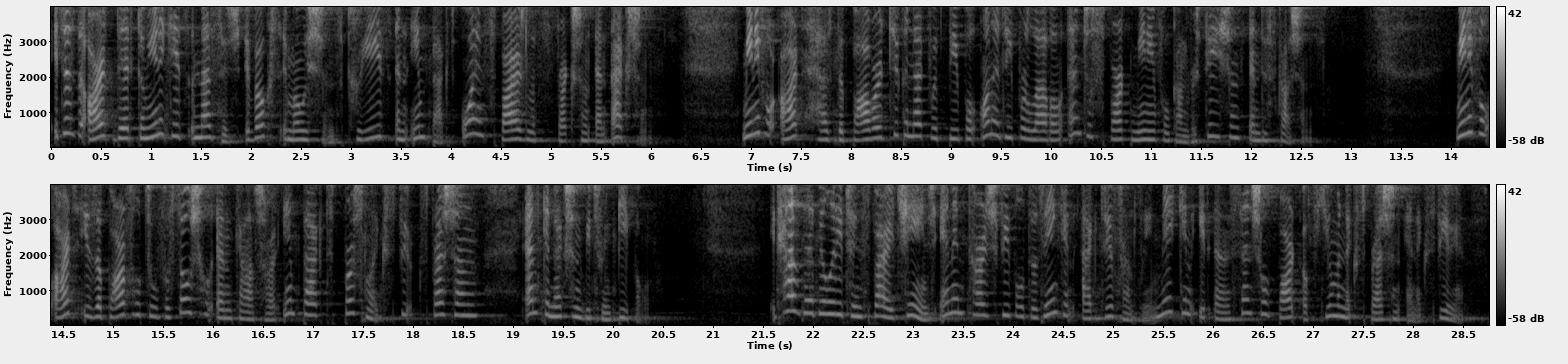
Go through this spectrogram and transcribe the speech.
It is the art that communicates a message, evokes emotions, creates an impact, or inspires reflection and action. Meaningful art has the power to connect with people on a deeper level and to spark meaningful conversations and discussions. Meaningful art is a powerful tool for social and cultural impact, personal expression, and connection between people. It has the ability to inspire change and encourage people to think and act differently, making it an essential part of human expression and experience.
